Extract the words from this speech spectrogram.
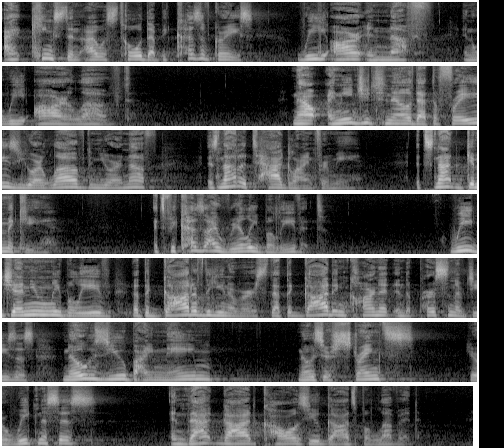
At Kingston, I was told that because of grace, we are enough and we are loved. Now, I need you to know that the phrase, you are loved and you are enough, is not a tagline for me. It's not gimmicky. It's because I really believe it. We genuinely believe that the God of the universe, that the God incarnate in the person of Jesus, knows you by name, knows your strengths, your weaknesses, and that God calls you God's beloved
